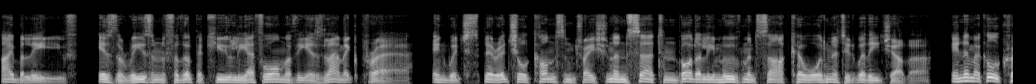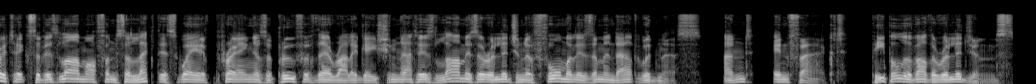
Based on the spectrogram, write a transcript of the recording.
I believe, is the reason for the peculiar form of the Islamic prayer, in which spiritual concentration and certain bodily movements are coordinated with each other. Inimical critics of Islam often select this way of praying as a proof of their allegation that Islam is a religion of formalism and outwardness. And, in fact, people of other religions,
